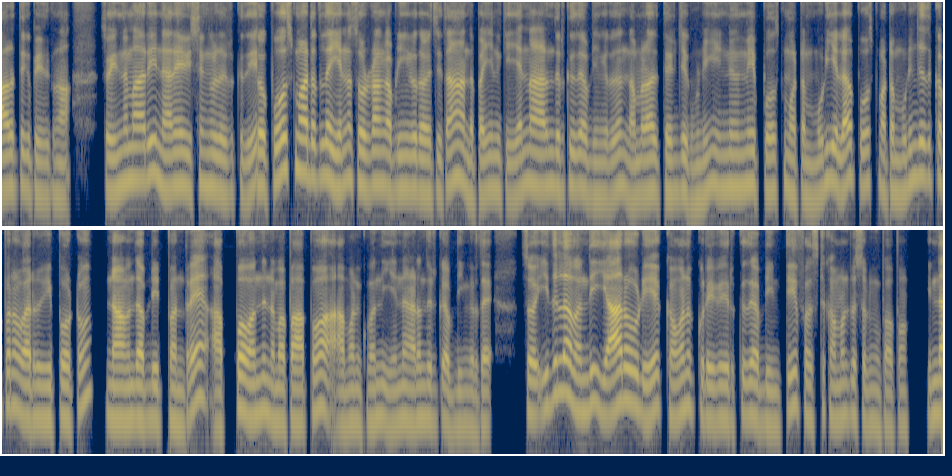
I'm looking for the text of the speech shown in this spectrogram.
ஆழத்துக்கு போயிருக்கலாம். ஸோ இந்த மாதிரி நிறைய விஷயங்கள் இருக்குது. ஸோ போஸ்ட்மார்ட்டத்தில் என்ன சொல்கிறாங்க அப்படிங்கிறத வச்சு தான் அந்த பையனுக்கு என்ன நடந்திருக்குது அப்படிங்கிறத நம்மளால தெரிஞ்சுக்க முடியும். இன்னுமே போஸ்ட்மார்ட்டம் முடியலை போஸ்ட்மார்ட்டம் முடிஞ்சதுக்கப்புறம் வர ரிப்போர்ட்டும் நான் வந்து அப்டேட் பண்ணுறேன் அப்போ வந்து நம்ம பார்ப்போம். அவனுக்கு வந்து என்ன நடந்திருக்கு அப்படிங்கிறத. ஸோ இதில் வந்து யாரோடைய கவனக்குறைவு இருக்குது அப்படின்ட்டு ஃபர்ஸ்ட் கமெண்ட்டில் சொல்லுங்க பார்ப்போம். இந்த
